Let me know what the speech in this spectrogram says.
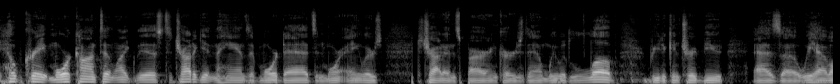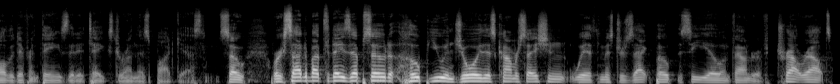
help create more content like this, to try to get in the hands of more dads and more anglers, to try to inspire and encourage them, we would love for you to contribute as uh, we have all the different things that it takes to run this podcast. So we're excited about today's episode. Hope you enjoy this conversation with Mr. Zach Pope, the CEO and founder of Trout Routes,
